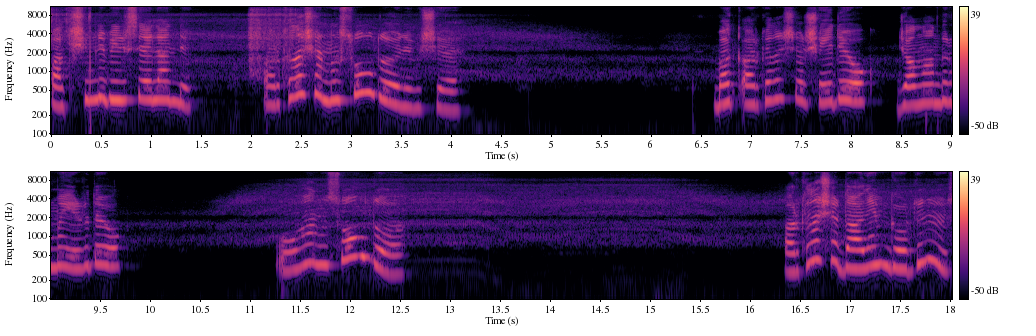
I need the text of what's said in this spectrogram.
Bak şimdi birisi elendi. Arkadaşlar nasıl oldu öyle bir şey? Bak arkadaşlar şey de yok. Canlandırma yeri de yok. Oha nasıl oldu? Arkadaşlar daha demin gördünüz.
